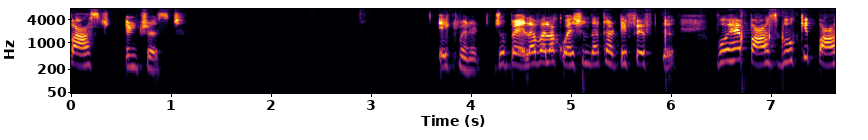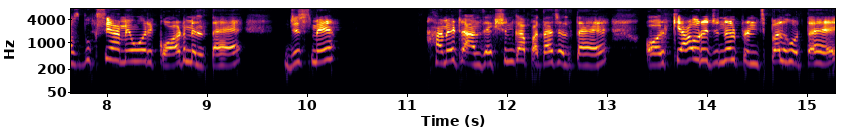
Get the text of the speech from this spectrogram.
past interest एक मिनट, जो पहला वाला क्वेश्चन था थर्टी फिफ्थ वो है पासबुक की पासबुक से हमें वो रिकॉर्ड मिलता है, जिसमें हमें ट्रांजैक्शन का पता चलता है और क्या ओरिजिनल प्रिंसिपल होता है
